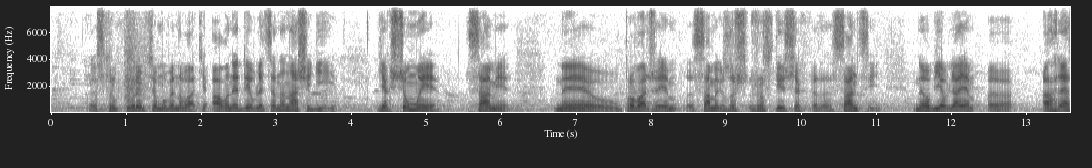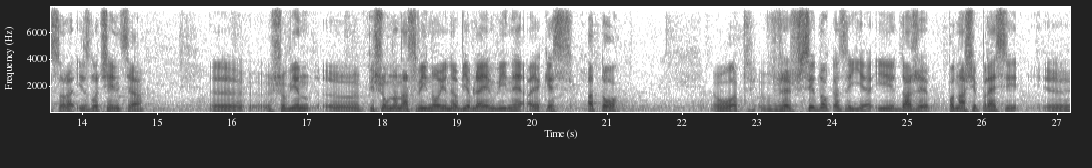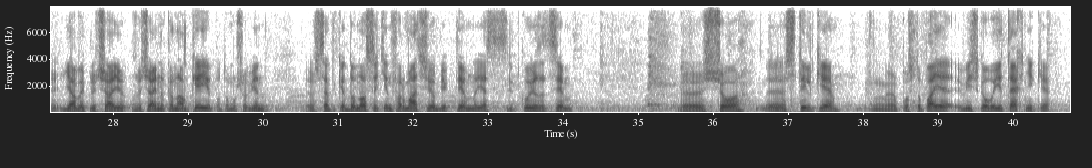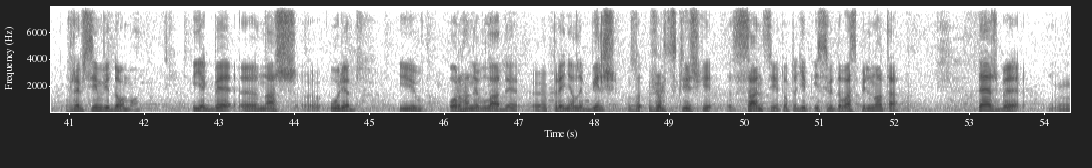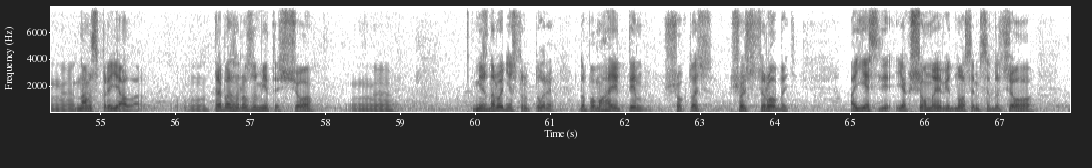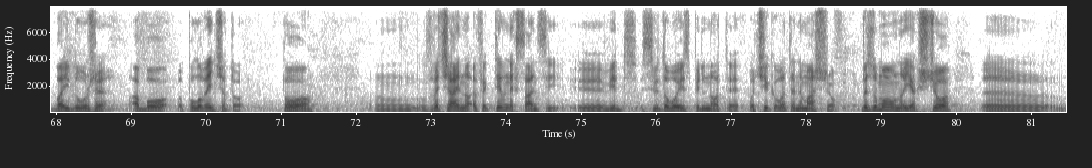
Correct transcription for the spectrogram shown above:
структури в цьому винуваті, а вони дивляться на наші дії. Якщо ми самі не впроваджуємо самих жорсткіших е, санкцій, не об'являємо агресора і злочинця е, що він пішов на нас війною, не об'являємо війни, а якесь АТО. От. Вже всі докази є. І навіть по нашій пресі е, я виключаю, звичайно, канал Київ, тому що він е, все-таки доносить інформацію об'єктивно, я слідкую за цим. е, Що стільки поступає військової техніки, вже всім відомо. І якби наш уряд і органи влади е, прийняли більш жорсткіші санкції, то тоді б і світова спільнота теж би нам сприяла. Треба зрозуміти, що міжнародні структури допомагають тим, що хтось щось робить. А якщо, ми відносимося до цього байдуже або половинчато, то звичайно ефективних санкцій е, від світової спільноти очікувати нема що. Безумовно, якщо е,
